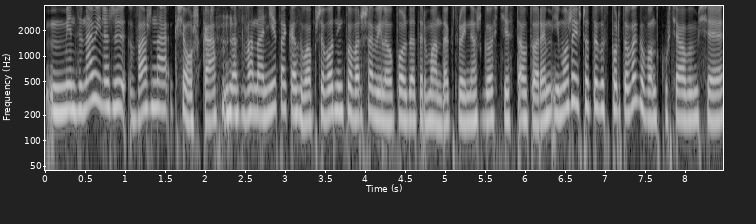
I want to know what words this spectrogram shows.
Między nami leży ważna książka, nazwana Nie taka zła, przewodnik po Warszawie Leopolda Termanda, której nasz gość jest autorem. I może jeszcze tego sportowego wątku chciałabym się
